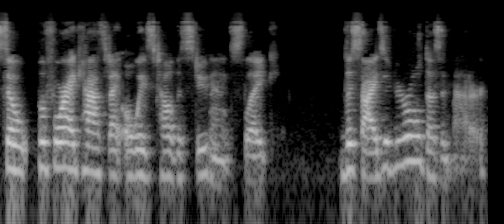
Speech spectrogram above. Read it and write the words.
So before I cast, I always tell the students, like, the size of your role doesn't matter.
